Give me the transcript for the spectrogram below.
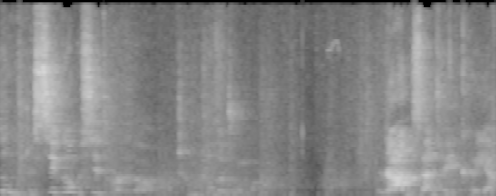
就你这细胳膊细腿的，承受得住吗？我让你三拳也可以啊。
